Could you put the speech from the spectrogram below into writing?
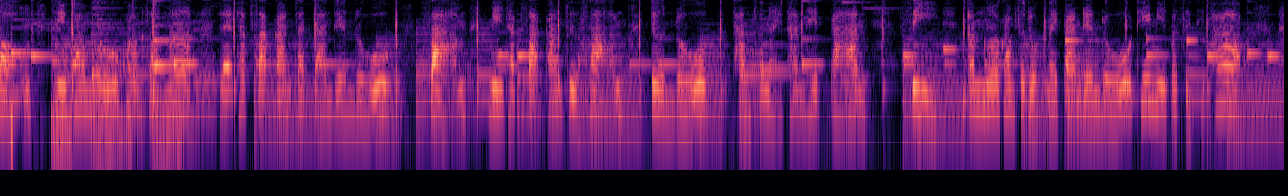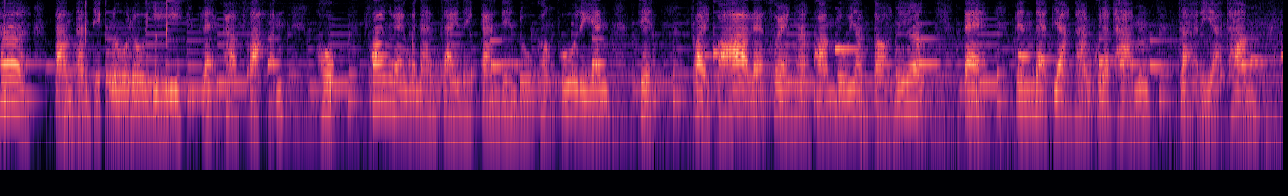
2. มีความรู้ความสามารถ และทักษะการจัดการเรียนรู้ 3. มีทักษะการสื่อสารตื่นรู้ ทันสมัยทันเหตุการณ์ 4. อำนวยความสะดวกในการเรียนรู้ที่มีประสิทธิภาพ 5. ตามทันเทคโนโลยี และข่าวสาร 6. สร้างแรงบันดาลใจในการเรียนรู้ของผู้เรียน 7. ฝ่ายคว้าและแสวงหาความรู้อย่างต่อเนื่อง 8. เป็นแบบอย่างทางคุณธรรม จริยธรรม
